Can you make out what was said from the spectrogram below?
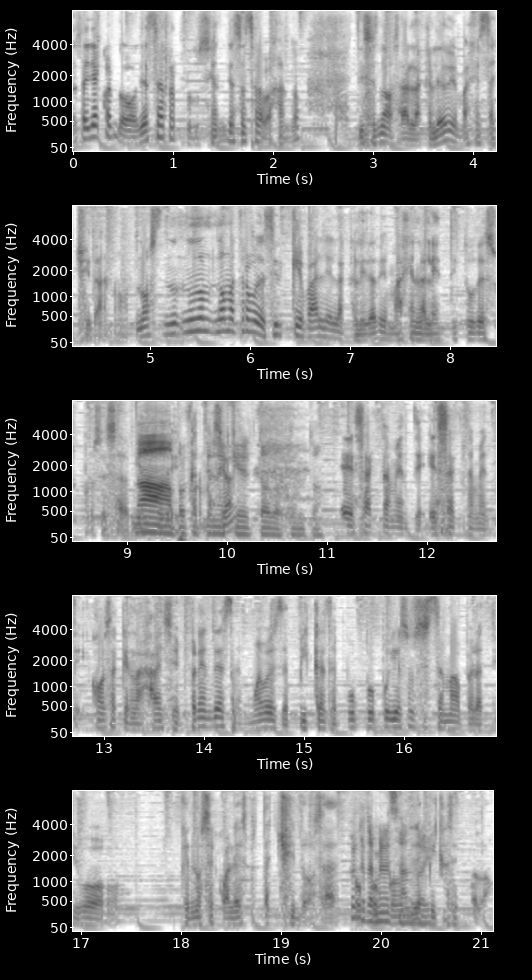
o sea, ya cuando ya estás reproduciendo ya estás trabajando dices no o sea la calidad de imagen está chida no no, no, no me atrevo a decir que vale la calidad de imagen la lentitud de su procesador no porque tiene que ir todo junto. Exactamente exactamente. Cosa que en la high se prendes te mueves de picas de pu, pu, y es un sistema operativo que no sé cuál es pero está chido o sea pu, también es de picas y todo.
